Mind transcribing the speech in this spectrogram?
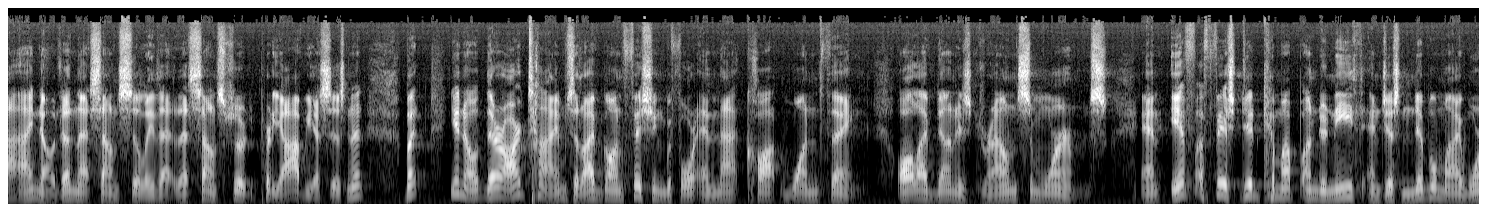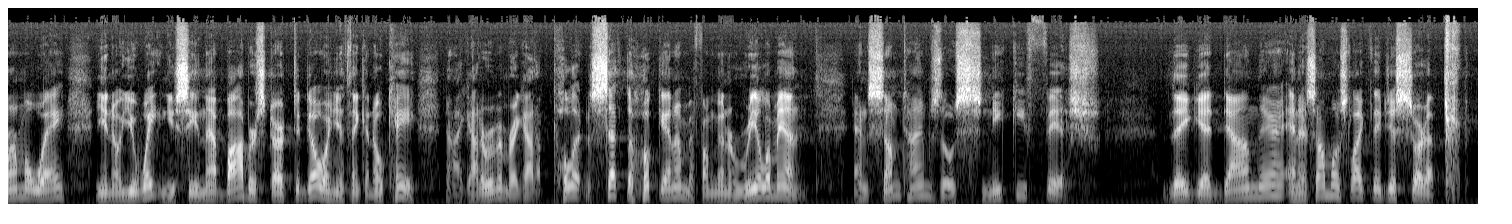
I know, doesn't that sound silly? That, that sounds pretty obvious, isn't it? But, you know, there are times that I've gone fishing before and not caught one thing. All I've done is drown some worms. And if a fish did come up underneath and just nibble my worm away, you know, you wait and you see and that bobber start to go, and you're thinking, okay, now I got to remember, I got to pull it and set the hook in them if I'm going to reel them in. And sometimes those sneaky fish, they get down there, and it's almost like they just sort of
